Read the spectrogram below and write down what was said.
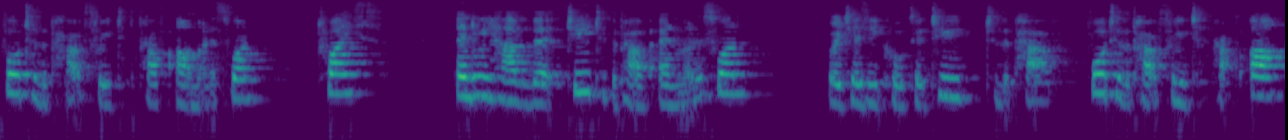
4 to the power of 3 to the power of r minus 1 twice, and we have the 2 to the power of n minus 1, which is equal to 2 to the power of 4 to the power of 3 to the power of r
